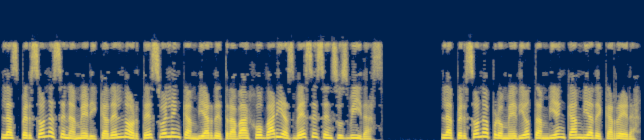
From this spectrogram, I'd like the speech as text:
Las personas en América del Norte suelen cambiar de trabajo varias veces en sus vidas. La persona promedio también cambia de carrera.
